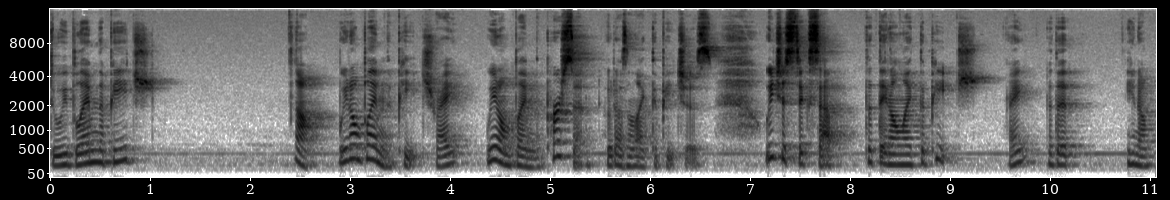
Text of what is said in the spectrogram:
do we blame the peach? No, we don't blame the peach, right? We don't blame the person who doesn't like the peaches. We just accept that they don't like the peach, right? Or that, you know,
